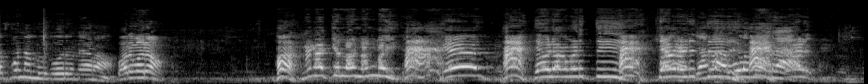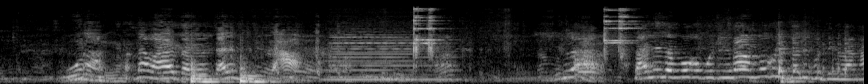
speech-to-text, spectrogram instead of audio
எப்ப நம்மளுக்கு வரும் நேரம்? வரும் வரும். நமக்கெல்லாம் நன்மை. தேவலாகம் எடுத்து. தேவலாம். பிடிச்சிங்களா சளியில மூக்க பூச்சிங்கன்னா மூக்குல சளி பிடிச்சிக்கிறாங்க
